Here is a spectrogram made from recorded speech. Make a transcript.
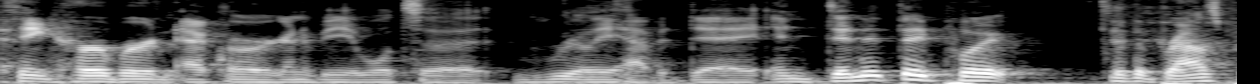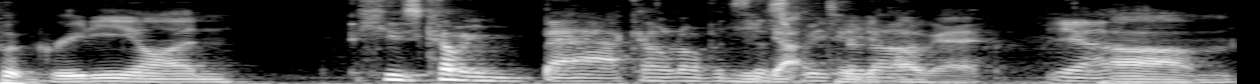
think Herbert and Ekeler are going to be able to really have a day. And didn't they put? Did the Browns put Greedy on? He's coming back. I don't know if it's this week taken. or not. Okay. Yeah. Um.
